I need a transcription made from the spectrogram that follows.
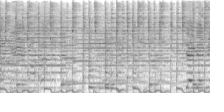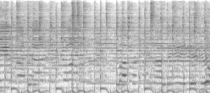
લખાણી દેવીની માતા બાપની નામે રેજો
